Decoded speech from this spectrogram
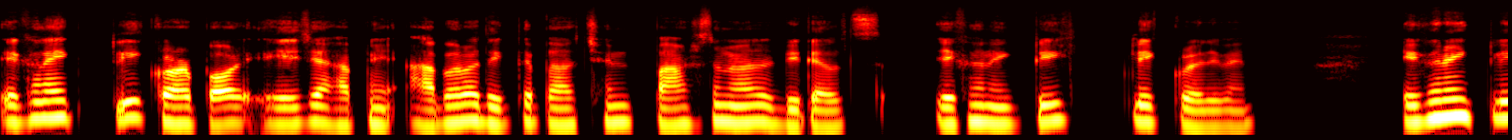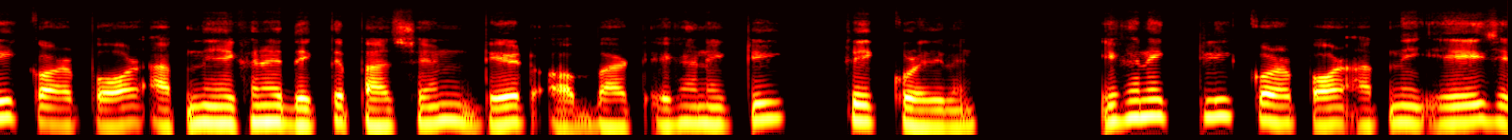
এখানে ক্লিক করার পর এই যে আপনি আবারও দেখতে পাচ্ছেন পার্সোনাল ডিটেলস এখানে একটি ক্লিক করে দিবেন। এখানে ক্লিক করার পর আপনি এখানে দেখতে পাচ্ছেন ডেট অফ বার্থ এখানে একটি ক্লিক করে দিবেন। এখানে ক্লিক করার পর আপনি এই যে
